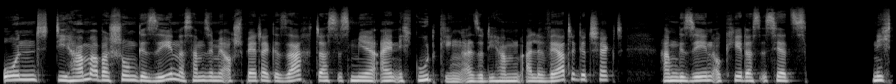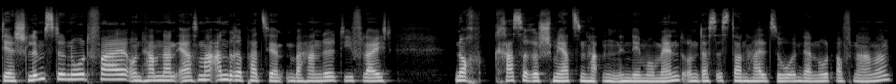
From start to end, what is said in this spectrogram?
Und die haben aber schon gesehen, das haben sie mir auch später gesagt, dass es mir eigentlich gut ging. Also die haben alle Werte gecheckt, haben gesehen, okay, das ist jetzt nicht der schlimmste Notfall und haben dann erstmal andere Patienten behandelt, die vielleicht noch krassere Schmerzen hatten in dem Moment. Und das ist dann halt so in der Notaufnahme.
